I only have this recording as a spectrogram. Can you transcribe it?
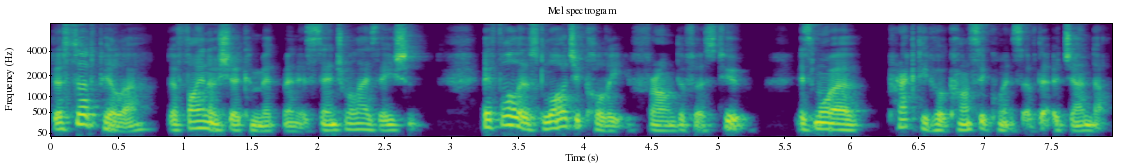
The third pillar, the final shared commitment, is centralization. It follows logically from the first two. It's more a practical consequence of the agenda.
